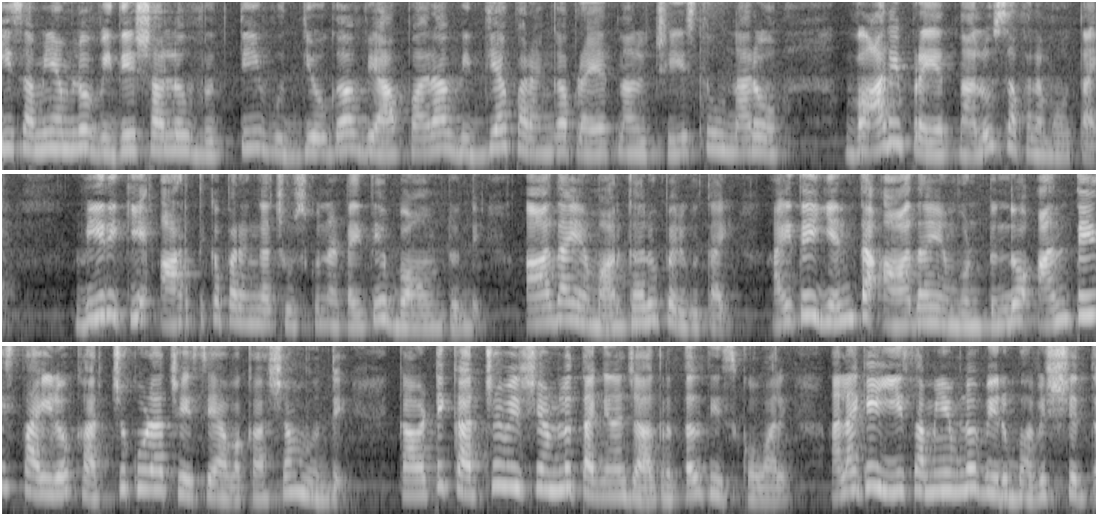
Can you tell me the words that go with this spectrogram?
ఈ సమయంలో విదేశాల్లో వృత్తి ఉద్యోగ వ్యాపార విద్యాపరంగా ప్రయత్నాలు చేస్తూ ఉన్నారో వారి ప్రయత్నాలు సఫలమవుతాయి. వీరికి ఆర్థిక పరంగా చూసుకున్నట్టయితే బాగుంటుంది ఆదాయ మార్గాలు పెరుగుతాయి. అయితే ఎంత ఆదాయం ఉంటుందో అంతే స్థాయిలో ఖర్చు కూడా చేసే అవకాశం ఉంది. కాబట్టి ఖర్చు విషయంలో తగిన జాగ్రత్తలు తీసుకోవాలి. అలాగే ఈ సమయంలో వీరు భవిష్యత్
